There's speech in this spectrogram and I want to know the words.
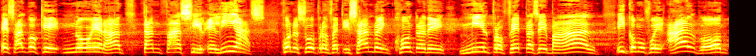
Es algo que no era tan fácil. Elías cuando estuvo profetizando en contra de mil profetas de Baal y como fue algo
